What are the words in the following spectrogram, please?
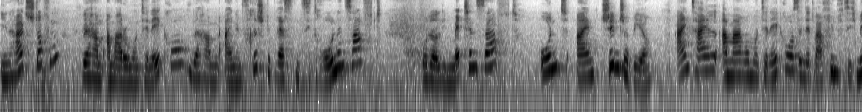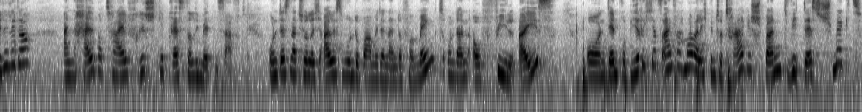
Inhaltsstoffen. Wir haben Amaro Montenegro, wir haben einen frisch gepressten Zitronensaft oder Limettensaft und ein Gingerbier. Ein Teil Amaro Montenegro sind etwa 50 Milliliter, ein halber Teil frisch gepresster Limettensaft. Und das natürlich alles wunderbar miteinander vermengt und dann auf viel Eis. Und den probiere ich jetzt einfach mal, weil ich bin total gespannt, wie das schmeckt.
